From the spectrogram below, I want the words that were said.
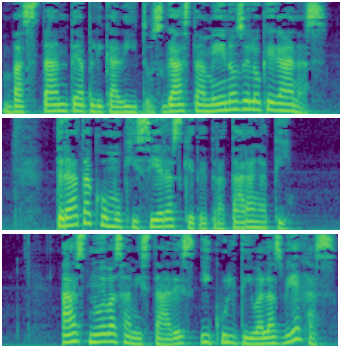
bastante aplicaditos. Gasta menos de lo que ganas. Trata como quisieras que te trataran a ti. Haz nuevas amistades y cultiva las viejas.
